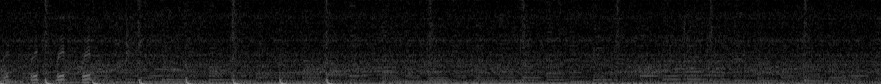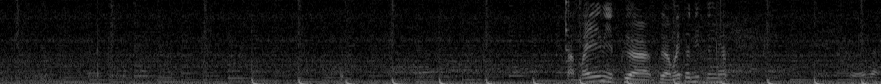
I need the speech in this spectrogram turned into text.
ปึ๊ดปึ๊ดปึ๊ดปึ๊ด ไว้นี่เผื่อเผื่อไว้สักนิดนึงครับเผื่อไว้ก่อน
